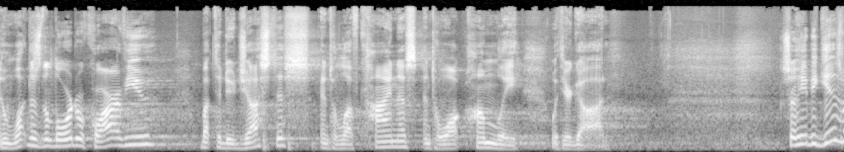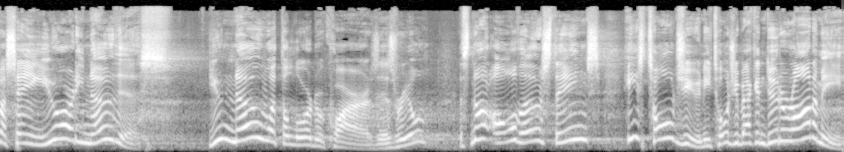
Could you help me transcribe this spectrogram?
And what does the Lord require of you? But to do justice and to love kindness and to walk humbly with your God. So he begins by saying, You already know this. You know what the Lord requires, Israel. It's not all those things. He's told you, and he told you back in Deuteronomy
